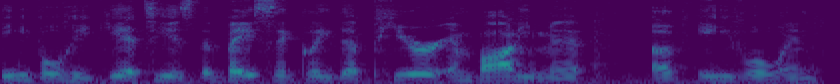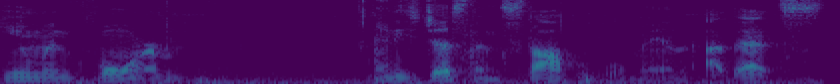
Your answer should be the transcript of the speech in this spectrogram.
evil he gets. He is the basically the pure embodiment of evil in human form, and he's just unstoppable, man. That's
